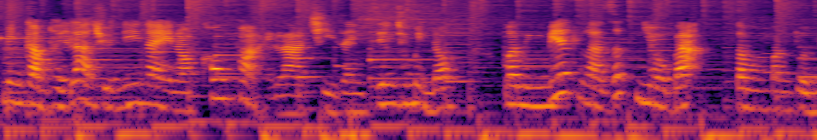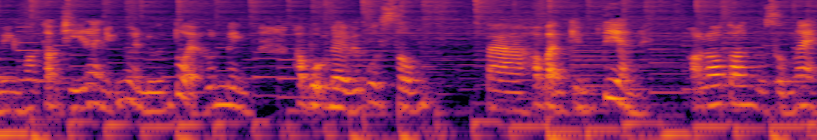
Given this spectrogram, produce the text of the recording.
Mình cảm thấy là chuyến đi này nó không phải là chỉ dành riêng cho mình đâu mà mình biết là rất nhiều bạn tầm bằng tuổi mình hoặc thậm chí là những người lớn tuổi hơn mình họ bộn bề với cuộc sống và họ bận kiếm tiền này, họ lo toan cuộc sống này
